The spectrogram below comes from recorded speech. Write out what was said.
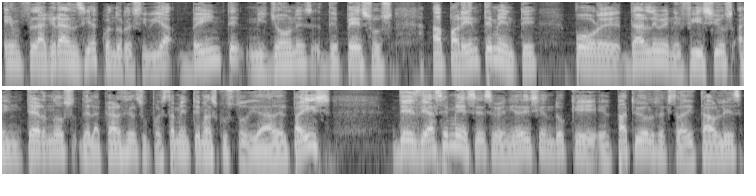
en flagrancia cuando recibía 20 millones de pesos, aparentemente por eh, darle beneficios a internos de la cárcel supuestamente más custodiada del país. Desde hace meses se venía diciendo que el patio de los extraditables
